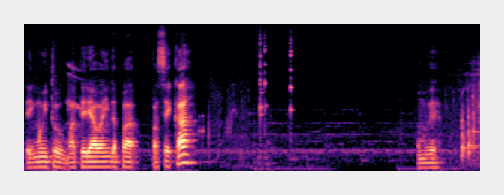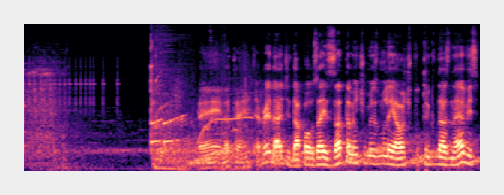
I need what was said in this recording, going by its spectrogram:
Tem muito material ainda para secar? Vamos ver. Tem, ainda tem. É verdade, dá pra usar exatamente o mesmo layout pro Trigo das Neves,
